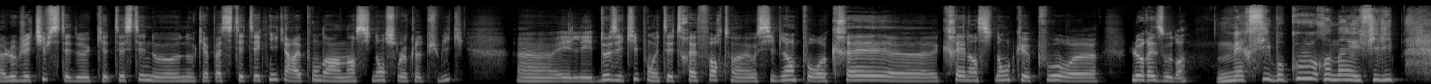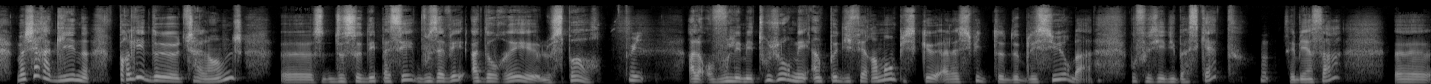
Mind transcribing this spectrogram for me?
Euh, l'objectif, c'était de tester nos, capacités techniques à répondre à un incident sur le cloud public. Euh, et les deux équipes ont été très fortes, euh, aussi bien pour créer, euh, créer l'incident que pour le résoudre. Merci beaucoup Romain et Philippe. Ma chère Adeline, parliez de challenge, de se dépasser. Vous avez adoré le sport. Oui. Alors, vous l'aimez toujours, mais un peu différemment, puisque à la suite de blessures, bah, vous faisiez du basket. Mm. C'est bien ça. Euh,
